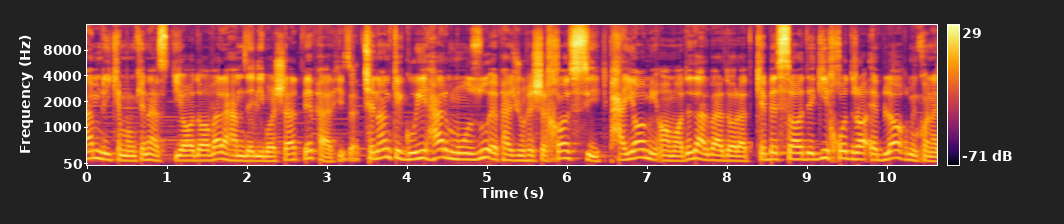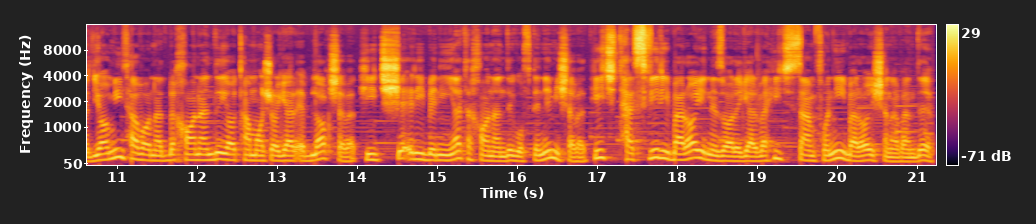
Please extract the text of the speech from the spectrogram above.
امری که ممکن است یادآور همدلی باشد بپرهیزد. چنان که گویی هر موضوع پژوهش خاصی پیامی آماده در بردارد که به سادگی خود را ابلاغ می کند یا می تواند به خواننده یا تماشاگر ابلاغ شود هیچ شعری به نیت خواننده گفته نمی شود هیچ تصویری برای نظارگر و هیچ سمفونی برای شنونده.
